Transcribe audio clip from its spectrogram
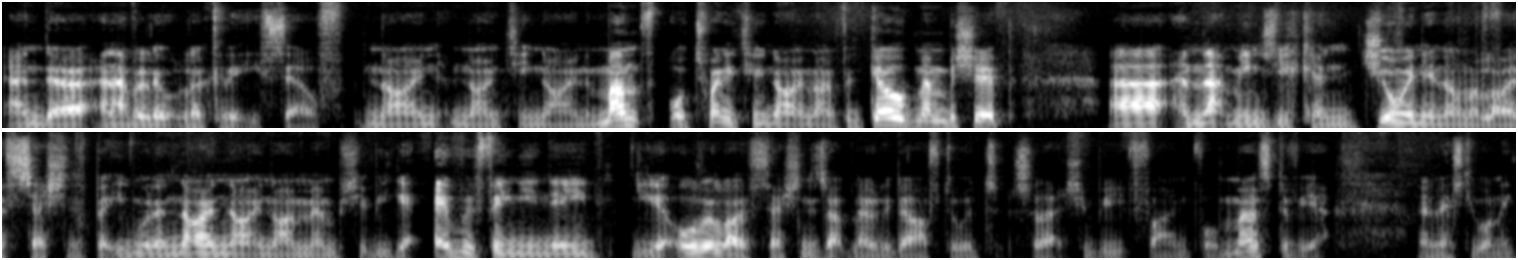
and, uh, and have a little look at it yourself. $9.99 a month or $22.99 for gold membership. Uh, and that means you can join in on the live sessions. But even with a $9.99 membership, you get everything you need. You get all the live sessions uploaded afterwards, so that should be fine for most of you, unless you want to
